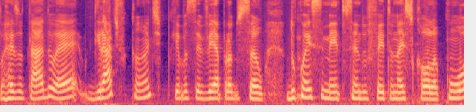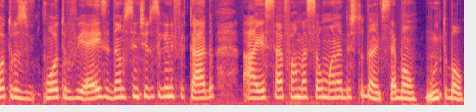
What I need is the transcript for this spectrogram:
o resultado é gratificante, porque você vê a produção do conhecimento sendo feito na escola com, outros, com outro viés e dando sentido e significado a essa formação humana do estudante. Isso é bom, muito bom.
